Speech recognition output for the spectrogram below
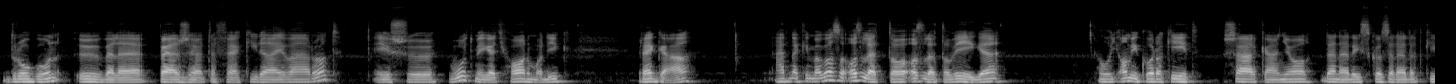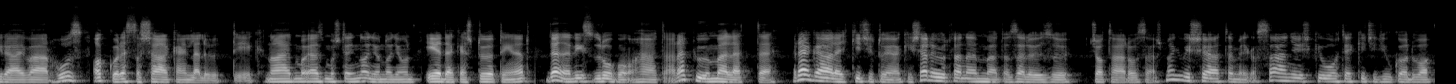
Drogon, ő vele perzselte fel királyvárat, és ő, volt még egy harmadik, Regál, hát neki meg az, az, lett a, az lett a vége, hogy amikor a két sárkányal Daenerys közeledett királyvárhoz, akkor ezt a sárkány lelőtték. Na hát ez most egy nagyon-nagyon érdekes történet. Daenerys Drogon hátán repül, mellette regál, egy kicsit olyan kis erőtlenem, mert az előző csatározás megviselte, még a szárnya is ki volt egy kicsit lyukadva,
